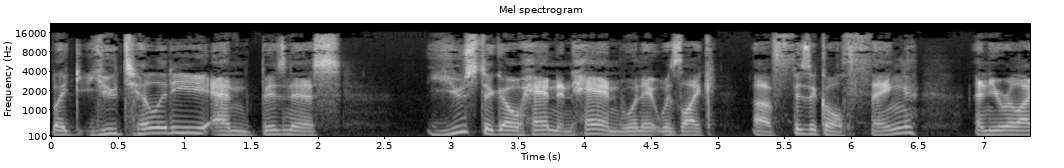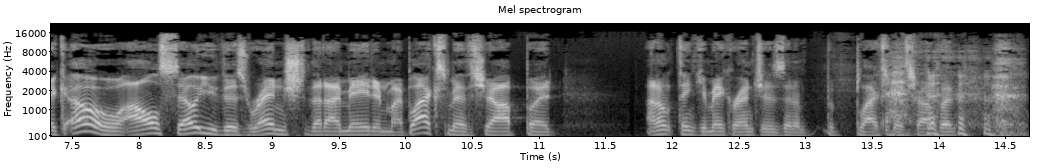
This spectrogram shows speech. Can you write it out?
Like utility and business used to go hand in hand when it was like a physical thing. And you were like, oh, I'll sell you this wrench that I made in my blacksmith shop, but I don't think you make wrenches in a blacksmith shop, but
